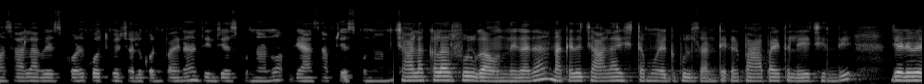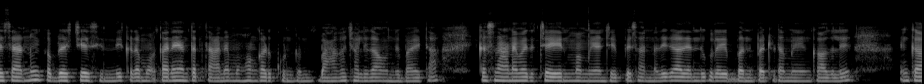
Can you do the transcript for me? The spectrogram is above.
మసాలా వేసుకొని కొత్తిమీర చల్లుకొని పైన దించేసుకున్నాను. గ్యాస్ ఆఫ్ చేసుకున్నాను. చాలా కలర్ఫుల్గా ఉంది కదా. కదా! నాకైతే చాలా ఇష్టము ఎగ్ పులుసు అంటే. ఇక్కడ పాప అయితే లేచింది. జడ వేశాను ఇక బ్రష్ చేసింది. ఇక్కడ తనే అంత తానే మొహం కడుక్కుంటుంది. బాగా చలిగా ఉంది బయట. ఇక స్నానం అయితే చేయను మమ్మీ అని చెప్పేసి అన్నది. అది ఎందుకులే ఇబ్బంది పెట్టడం ఏం కాదులే. ఇంకా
